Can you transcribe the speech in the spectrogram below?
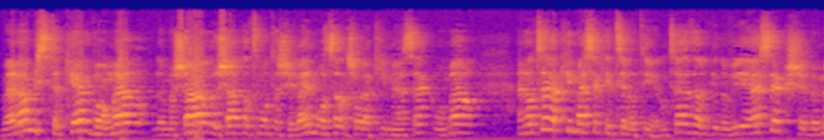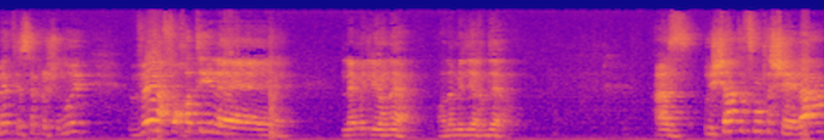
ואדם מסתכל ואומר, למשל, הוא שאל את עצמו את השאלה, אם הוא רוצה עכשיו להקים עסק, הוא אומר, אני רוצה להקים עסק יצירתי, אני רוצה להביא עסק שבאמת יעשה פה שינוי ויהפוך אותי ל... למיליונר או למיליארדר. אז הוא ישאל את עצמו את השאלה,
